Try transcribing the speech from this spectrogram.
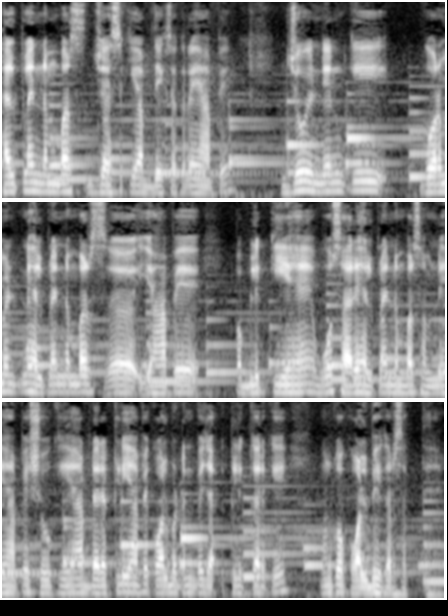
हेल्पलाइन नंबर्स जैसे कि आप देख सक रहे हैं यहाँ पे, जो इंडियन की गवर्नमेंट ने हेल्पलाइन नंबर्स यहाँ पे पब्लिक किए हैं, वो सारे हेल्पलाइन नंबर्स हमने यहाँ पे शो किए हैं। आप डायरेक्टली यहाँ पे कॉल बटन पे क्लिक करके उनको कॉल भी कर सकते हैं।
